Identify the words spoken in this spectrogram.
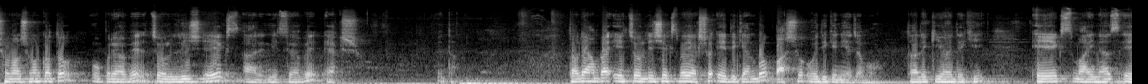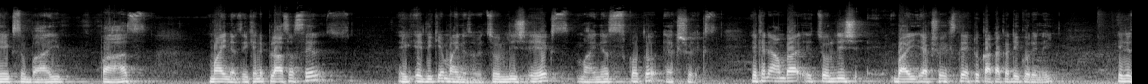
সমান সমান কত? উপরে হবে চল্লিশ এক্স আর নিচে হবে একশো। তো। তাহলে আমরা এই চল্লিশ এক্স বাই একশো এদিকে আনব, পাঁচশো ওইদিকে নিয়ে যাব। তাহলে কি হয় দেখি? এক্স মাইনাস এক্স বাই পাঁচ মাইনাস এখানে প্লাস আছে এদিকে মাইনাস হবে। চল্লিশ এক্স মাইনাস কত? একশো এক্স এখানে আমরা এই চল্লিশ বাই একশো এক্সকে একটু কাটাকাটি করে নিই। এই যে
